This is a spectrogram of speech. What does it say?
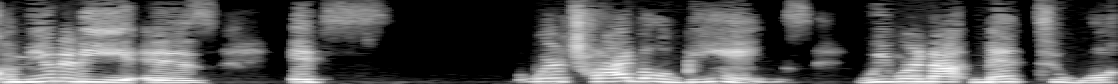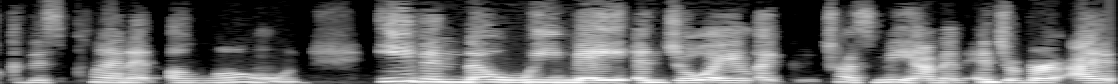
community is it's we're tribal beings. We were not meant to walk this planet alone even though we may enjoy like trust me i'm an introvert. I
